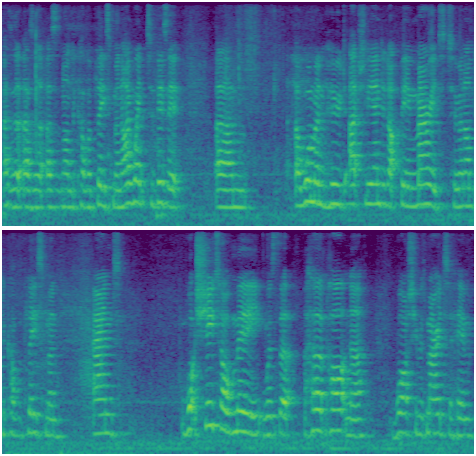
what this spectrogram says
as, a, as, a, as an undercover policeman, I went to visit um, a woman who'd actually ended up being married to an undercover policeman and what she told me was that her partner, while she was married to him,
